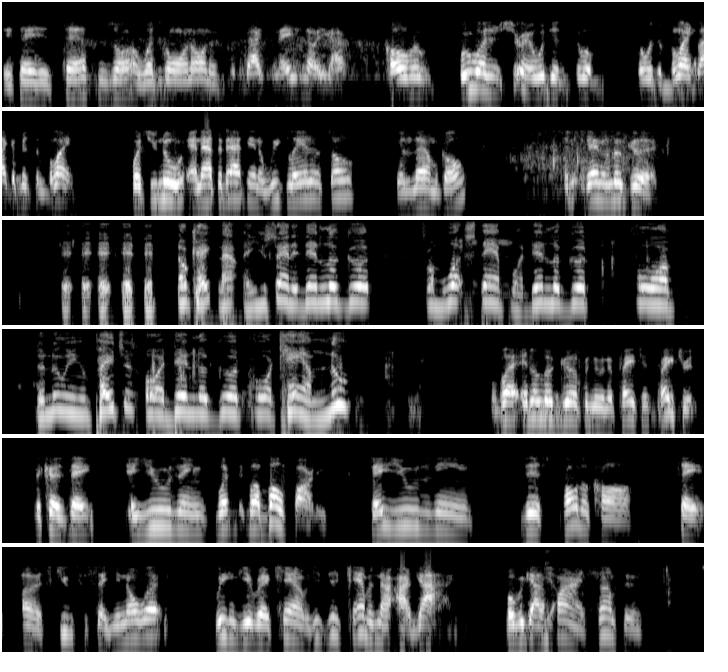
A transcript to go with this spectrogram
They say his test is on, what's going on is vaccination, or he got COVID. We wasn't sure. It was just it was, it was a blank, like a missing blank. But you knew, and after that, then a week later or so, they let him go. Then it looked good. It, it, it, it, it okay now, and you saying it didn't look good from what standpoint? Didn't look good for the New England Patriots, or it didn't look good for Cam Newton? but it'll look good for New England Patriots, Patriots because they they're using what well both parties they're using this protocol say uh, excuse to say you know what we can get rid of Cam. He, this Cam is not our guy, but we got to Yeah. find something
